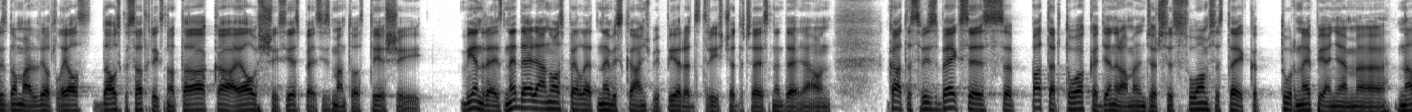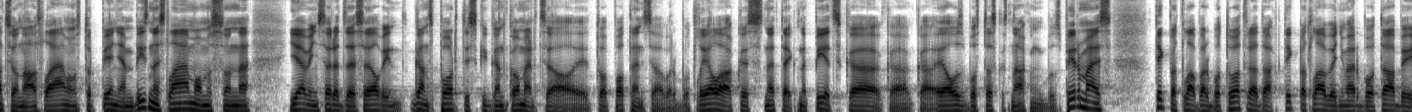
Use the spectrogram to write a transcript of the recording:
Es domāju, ļoti liels daudz kas atkarīgs no tā, kā Elvis šīs iespējas izmantos tieši vienreiz nedēļā nospēlēt, nevis kā viņš bija pieredzējis 3-4 reizes nedēļā. Un kā tas viss beigsies, pat ar to, ka ģenerālmenedžers ir Soms, es teiktu, ka tur nepieņem uh, nacionāls lēmums, tur pieņem biznesa lēmumus. Un, uh, ja viņi saredzēs Elvīnu gan sportiski, gan komerciāli, to potenciāli var būt lielāks. Es neteiktu, ne pieci, ka, ka, ka Elvis būs tas, kas nākamais būs pirmais. Tikpat labi var būt otrādi, tikpat labi viņi var būt abi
